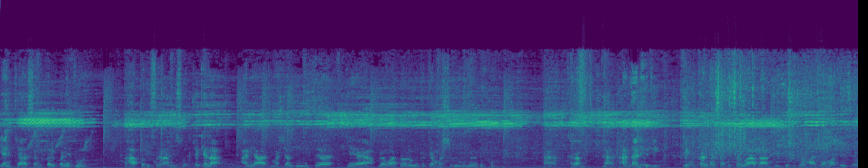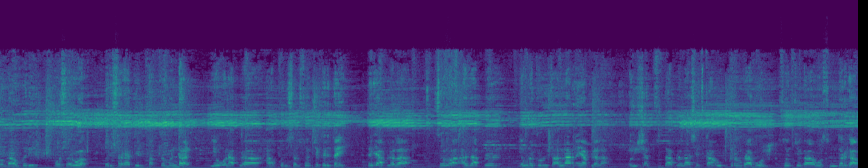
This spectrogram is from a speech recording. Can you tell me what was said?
यांच्या संकल्पनेतून हा परिसर आम्ही स्वच्छ केला आणि आज मशालभूमीचं जे आपलं वातावरण होतं त्या मशालभूमीमध्ये खूप घा- खराब घा- घाण झाली होती. ती करण्यासाठी सर्व आज आज दुसरीच्या माध्यमातून सर्व गावकरी व सर्व परिसरातील भक्त मंडळ येऊन आपला हा परिसर स्वच्छ करीत आहे. तरी आपल्याला सर्व आज आपलं एवढं करून चालणार नाही आपल्याला. भविष्यात सुद्धा आपल्याला असेच का उपक्रम राबवून स्वच्छ गाव व सुंदर गाव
